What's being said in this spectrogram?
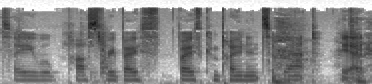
So you will pass through both both components of that. Yeah.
